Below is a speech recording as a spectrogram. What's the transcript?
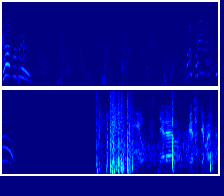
Cover me! Okay, let's go! Już, 200 metrów.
